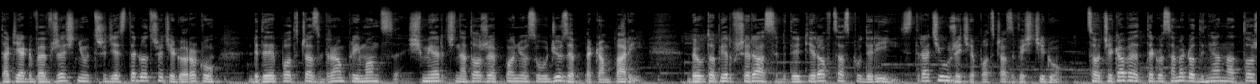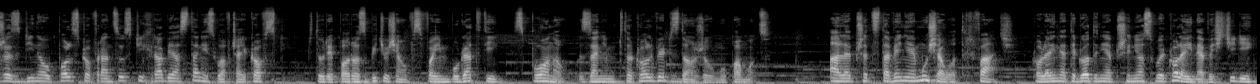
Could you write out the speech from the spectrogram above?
tak jak we wrześniu 1933 roku, gdy podczas Grand Prix Moncy śmierć na torze poniósł Giuseppe Campari. Był to pierwszy raz, gdy kierowca Scuderii stracił życie podczas wyścigu. Co ciekawe, tego samego dnia na torze zginął polsko-francuski hrabia Stanisław Czajkowski, który po rozbiciu się w swoim Bugatti spłonął, zanim ktokolwiek zdążył mu pomóc. Ale przedstawienie musiało trwać. Kolejne tygodnie przyniosły kolejne wyścigi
